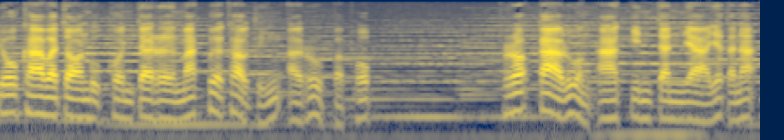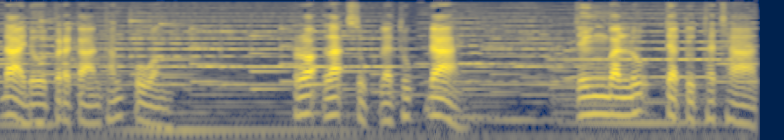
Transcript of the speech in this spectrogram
โยคาวจรบุคคลเจริญมรรคเพื่อเข้าถึงอรูปประพบเพราะก้าวล่วงอากินจัญญายตนะได้โดยประการทั้งปวง เพราะละสุขและทุกข์ได้ จึงบรรลุจตุทชาญ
